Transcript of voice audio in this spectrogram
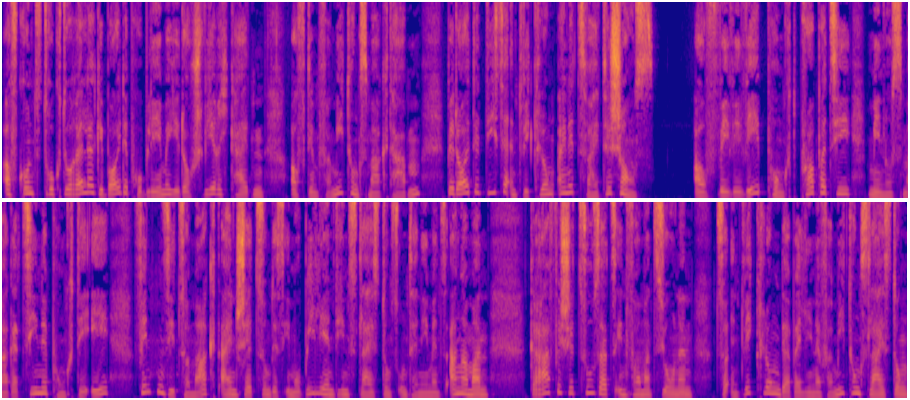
aufgrund struktureller Gebäudeprobleme jedoch Schwierigkeiten auf dem Vermietungsmarkt haben, bedeutet diese Entwicklung eine zweite Chance. Auf www.property-magazine.de finden Sie zur Markteinschätzung des Immobiliendienstleistungsunternehmens Angermann grafische Zusatzinformationen zur Entwicklung der Berliner Vermietungsleistung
